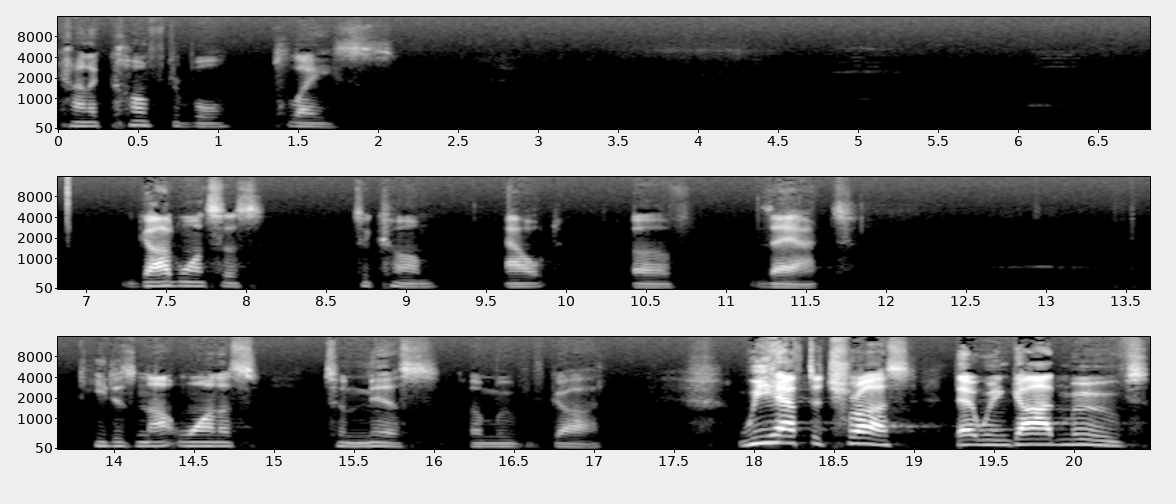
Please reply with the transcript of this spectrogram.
kind of comfortable place. God wants us to come out of that. He does not want us to miss a move of God. We have to trust that when God moves,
